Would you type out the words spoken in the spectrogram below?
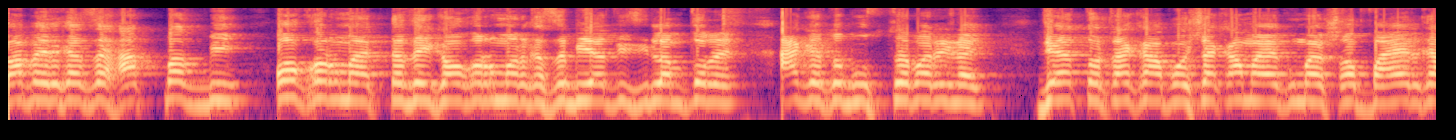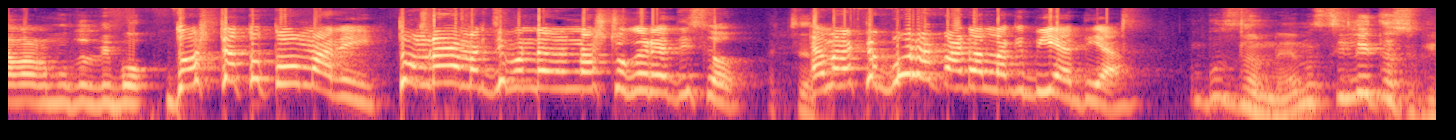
বাপের কাছে হাত পাতবি অকর্মা একটা দেখে অকর্মার কাছে বিয়া দিছিলাম তোরে। আগে তো বুঝতে পারি নাই যে এত টাকা পয়সা কামায় কুমায় সব বাইরের গালার মধ্যে দিব। দোষটা তো তোমারই। তোমরাই আমার জীবনটা নষ্ট করে দিছো। আচ্ছা। আমার একটা বুড়া পাড়া লাগে বিয়া দিয়া। বুঝলাম না এমন সিলিতেছো কি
